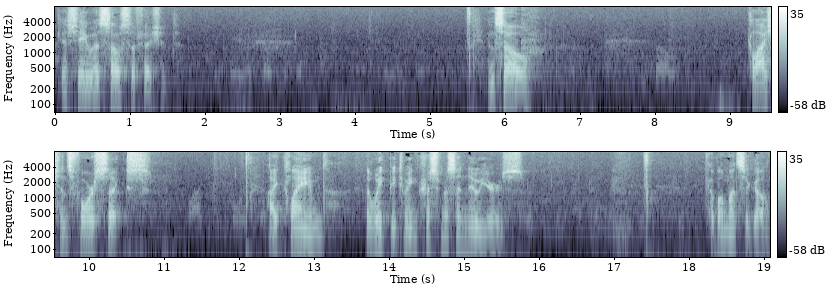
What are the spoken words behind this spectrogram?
because she was so sufficient. And so, Colossians 4 6, I claimed the week between Christmas and New Year's a couple months ago.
